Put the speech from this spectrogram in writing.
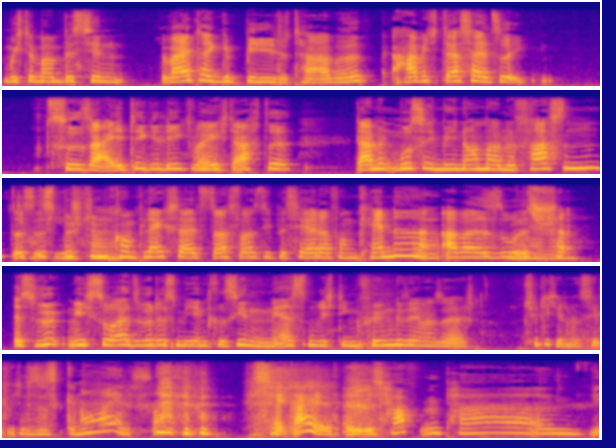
und mich dann mal ein bisschen weitergebildet habe, habe ich das halt so zur Seite gelegt, weil ich dachte, damit muss ich mich nochmal befassen. Das ist jeden bestimmt Fall. komplexer als das, was ich bisher davon kenne, Ja, aber so ist es, wirkt nicht so, als würde es mich interessieren. Den ersten richtigen Film gesehen, also ja, natürlich interessiert mich das. Das ist genau meins. Das ist ja geil. Also ich habe ein paar, ähm, wie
